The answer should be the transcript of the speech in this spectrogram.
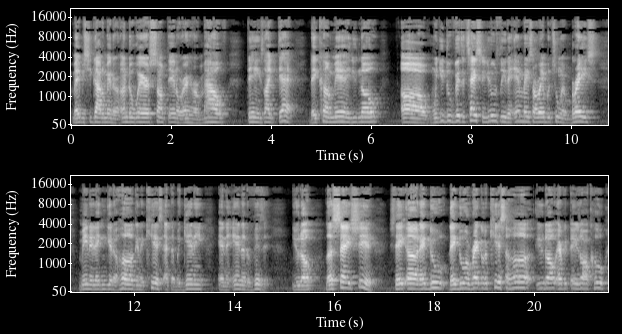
Maybe she got them in her underwear or something or in her mouth. Things like that. They come in, you know. Uh, when you do visitation, usually the inmates are able to embrace, meaning they can get a hug and a kiss at the beginning and the end of the visit. You know, let's say shit. They uh they do they do a regular kiss, a hug, you know, everything's all cool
